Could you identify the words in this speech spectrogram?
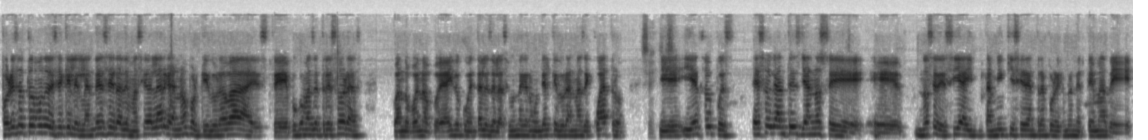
por eso todo el mundo decía que el irlandés era demasiado larga, ¿no? Porque duraba este, poco más de tres horas, cuando, bueno, pues hay documentales de la Segunda Guerra Mundial que duran más de cuatro. Y, y, eso, pues, eso antes ya no se, eh, no se decía y también quisiera entrar, por ejemplo, en el tema de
